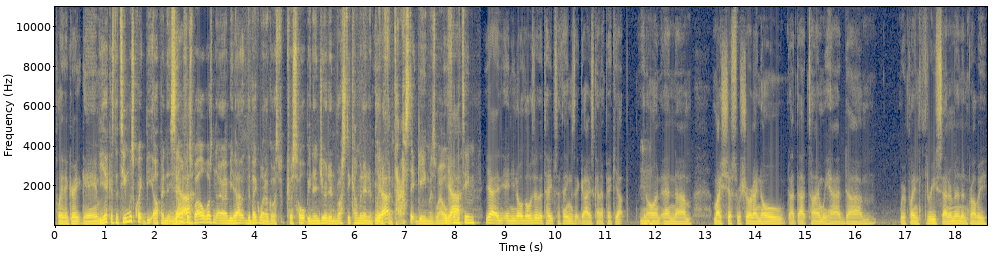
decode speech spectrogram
played a great game. Yeah, because the team was quite beat up in itself yeah. as well, wasn't it? I mean, yeah. the, the, big one, of course, Chris Holt being injured and Rusty coming in and playing yeah. a fantastic game as well for the team. Yeah, and, and, you know, those are the types of things that guys kind of pick you up, you mm. know, and, and um, my shifts were short. I know at that time we had, um, we were playing three centermen and probably,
